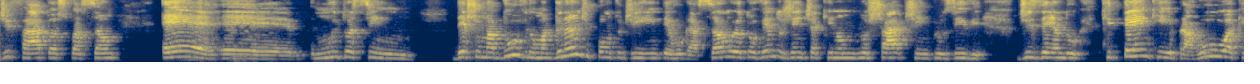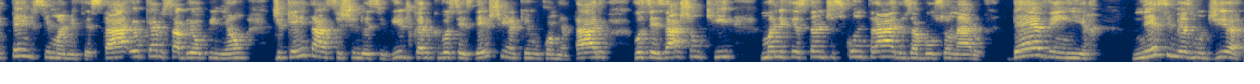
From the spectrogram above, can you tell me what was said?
De fato, a situação é, é muito assim deixa uma dúvida, um grande ponto de interrogação. Eu estou vendo gente aqui no, no chat, inclusive, dizendo que tem que ir para a rua, que tem que se manifestar. Eu quero saber a opinião de quem está assistindo esse vídeo, quero que vocês deixem aqui no comentário. Vocês acham que manifestantes contrários a Bolsonaro devem ir nesse mesmo dia,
